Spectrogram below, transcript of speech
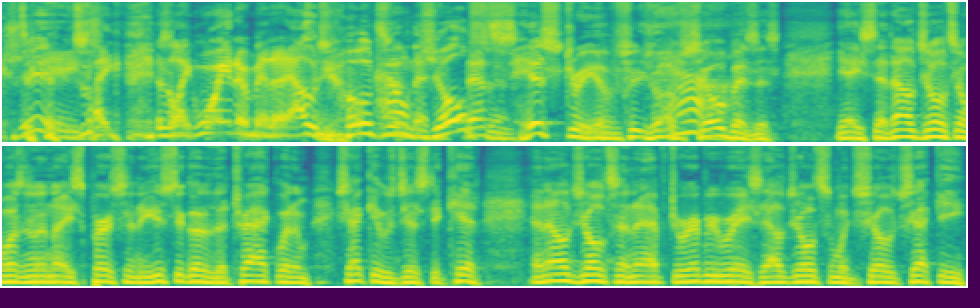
It's, like it's like wait a minute, Al Jolson. Al That- Jolson. That's history of, Yeah. of show business. Yeah, he said Al Jolson wasn't a nice person. He used to go to the track with him. Shecky was just a kid, and Al Jolson after every race, Al Jolson would show Shecky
